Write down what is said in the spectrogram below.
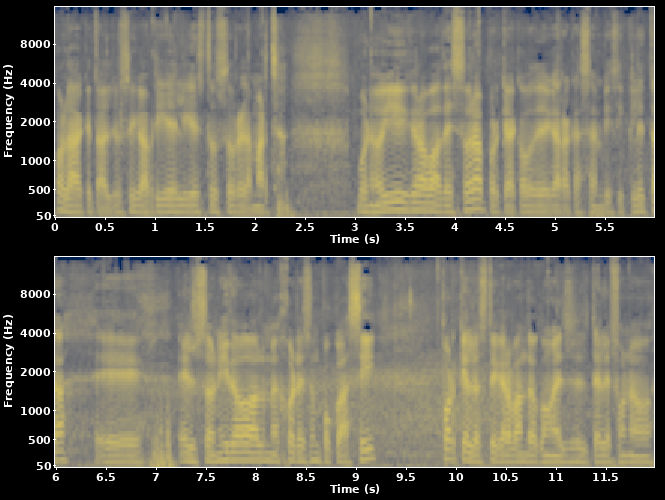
Hola, ¿qué tal? Yo soy Gabriel y esto es sobre la marcha. Bueno, hoy grabo a deshora porque acabo de llegar a casa en bicicleta. Eh, el sonido a lo mejor es un poco así porque lo estoy grabando con el teléfono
